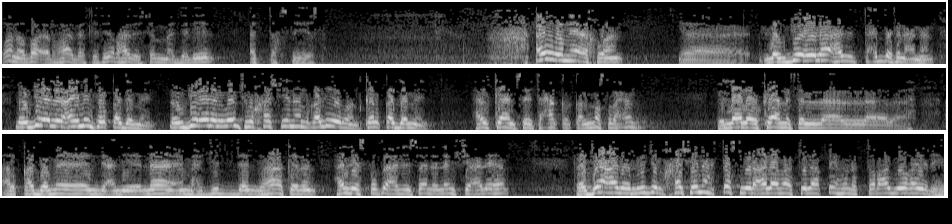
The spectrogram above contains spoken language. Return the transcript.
ونظائر هذا كثير هذا يسمى دليل التخصيص. أيضا يا إخوان لو جعل هذه تحدثنا عنها لو جعل العينين في القدمين لو جعل الوجه خشنا غليظا كالقدمين هل كان سيتحقق المصلحة؟ إلا لو كانت القدمين يعني ناعمة جدا وهكذا هل يستطيع الإنسان أن يمشي عليها؟ فجعل الرجل خشنة تصبر على ما تلاقيه من التراب وغيره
